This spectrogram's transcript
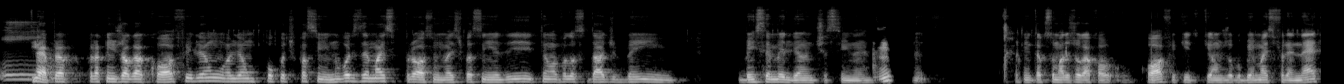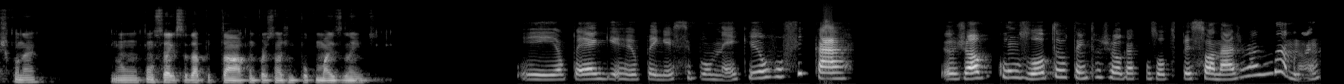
E É, pra, pra quem joga KOF, ele é, um, ele é um pouco, tipo assim, não vou dizer mais próximo, mas, tipo assim, ele tem uma velocidade bem, bem semelhante, assim, né? Pra quem tá acostumado a jogar Ko- KOF, que, que é um jogo bem mais frenético, né? Não consegue se adaptar com um personagem um pouco mais lento. E eu peguei, eu peguei esse boneco e eu vou ficar. Eu jogo com os outros, eu tento jogar com os outros personagens, mas não dá não.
